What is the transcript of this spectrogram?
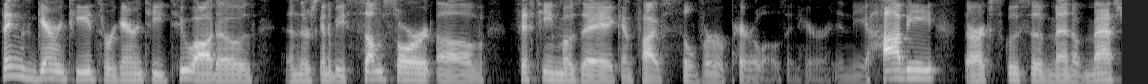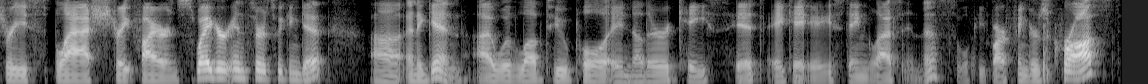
things guaranteed, so we're guaranteed two autos, and there's going to be some sort of 15 mosaic and five silver parallels in here. In the hobby, there are exclusive Men of Mastery, Splash, Straight Fire, and Swagger inserts we can get. Uh, and again, I would love to pull another case hit, aka stained glass, in this. So we'll keep our fingers crossed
